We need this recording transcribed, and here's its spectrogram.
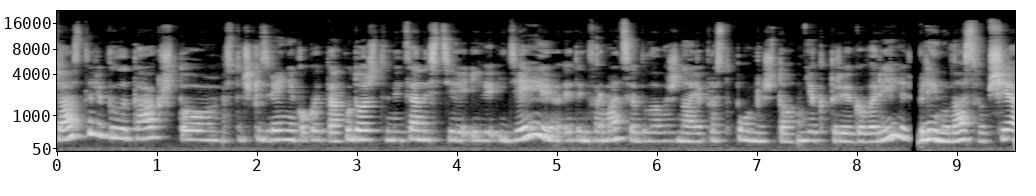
Часто ли было так, что с точки зрения какой-то художественной ценности или идеи эта информация была важна? Я просто помню, что некоторые говорили, блин, у нас вообще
